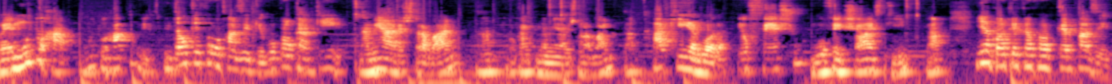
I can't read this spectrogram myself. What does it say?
É muito rápido, muito rápido mesmo. Então o que, que eu vou fazer aqui? Eu vou colocar aqui na minha área de trabalho, tá? Vou colocar aqui na minha área de trabalho, tá? Aqui agora eu fecho, vou fechar isso aqui, tá? E agora o que, que eu quero fazer?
